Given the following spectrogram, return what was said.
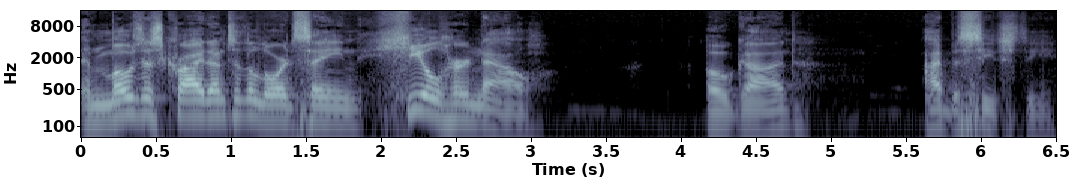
And Moses cried unto the Lord, saying, Heal her now, O God, I beseech thee.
